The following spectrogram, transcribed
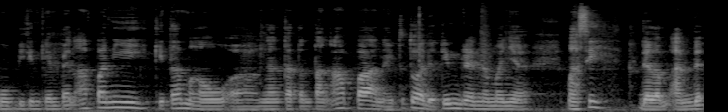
mau bikin campaign apa nih? Kita mau uh, ngangkat tentang apa? Nah itu tuh ada tim brand namanya. Masih dalam anda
